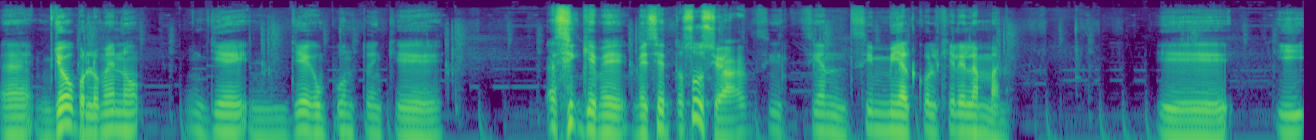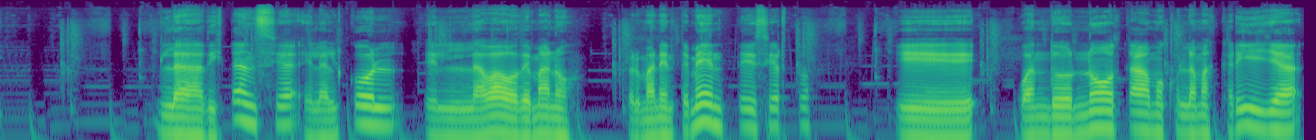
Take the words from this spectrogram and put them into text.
Eh, yo, por lo menos, lle- llega un punto en que así que me, me siento sucio, ¿ah? sin, sin- sin mi alcohol gel en las manos. Eh, y la distancia, el alcohol, el lavado de manos permanentemente, ¿cierto? Eh, cuando no estábamos con la mascarilla,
